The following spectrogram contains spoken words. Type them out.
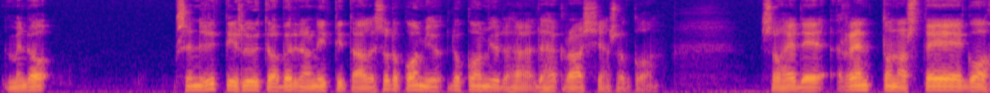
men då sen riktigt i slutet av början av 90-talet så då kom ju, då kom ju det här, det här kraschen som kom. Så är det räntorna steg och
